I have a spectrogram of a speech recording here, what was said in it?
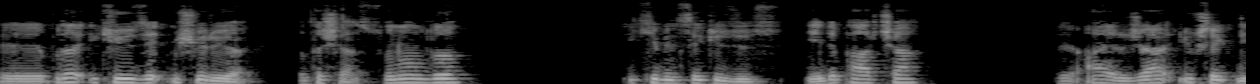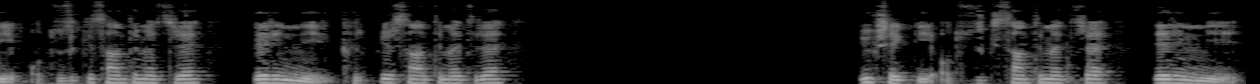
E, bu da 270 euroya satışa sunuldu. 2807 parça. E, ayrıca yüksekliği 32 cm, derinliği 41 cm, yüksekliği 32 cm, derinliği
